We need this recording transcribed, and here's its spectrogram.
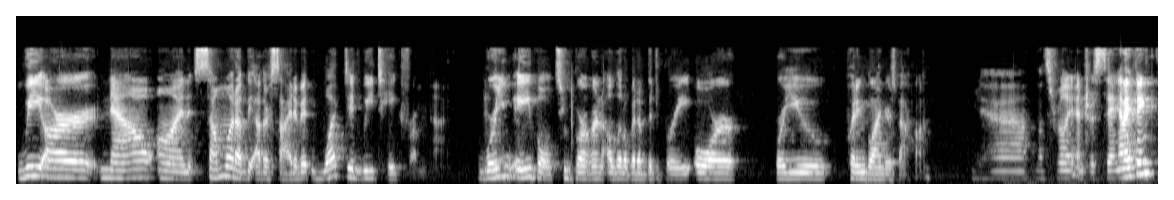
we are now on somewhat of the other side of it. What did we take from that? Were you mm-hmm. able to burn a little bit of the debris or were you putting blinders back on. Yeah, that's really interesting. And I think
